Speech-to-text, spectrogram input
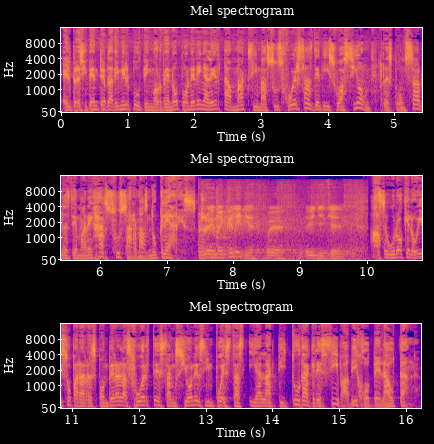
El presidente Vladimir Putin ordenó poner en alerta máxima sus fuerzas de disuasión responsables de manejar sus armas nucleares. Aseguró que lo hizo para responder a las fuertes sanciones impuestas y a la actitud agresiva, dijo, de la OTAN.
